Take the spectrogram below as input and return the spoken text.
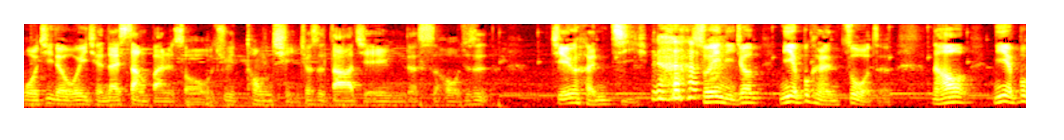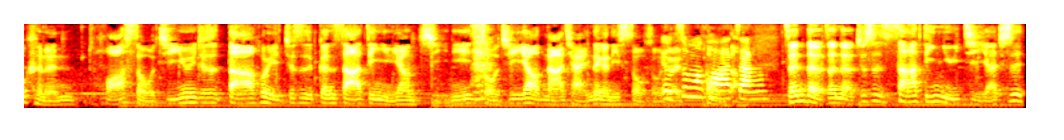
我记得我以前在上班的时候，我去通勤，就是搭捷运的时候，就是捷运很挤，所以你就你也不可能坐着。然后你也不可能滑手机，因为就是大家会就是跟沙丁鱼一样挤，你手机要拿起来，那个你手手。有这么夸张？真的真的就是沙丁鱼挤啊，就是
